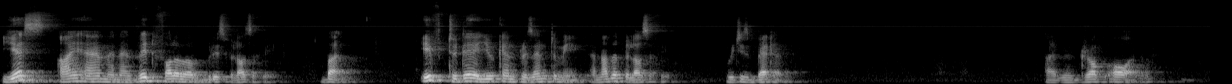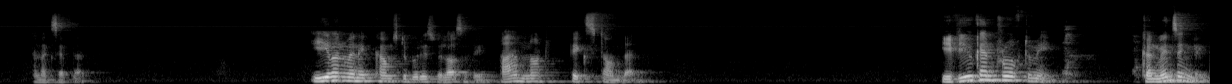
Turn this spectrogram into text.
yes, I am an avid follower of Buddhist philosophy, but if today you can present to me another philosophy which is better, I will drop all and accept that. even when it comes to Buddhist philosophy, I am not fixed on that. If you can prove to me convincingly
